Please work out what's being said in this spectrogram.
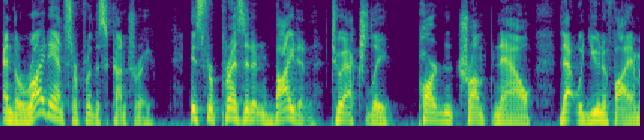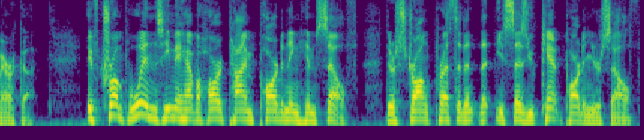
And the right answer for this country is for President Biden to actually pardon Trump now. That would unify America. If Trump wins, he may have a hard time pardoning himself. There's strong precedent that says you can't pardon yourself.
